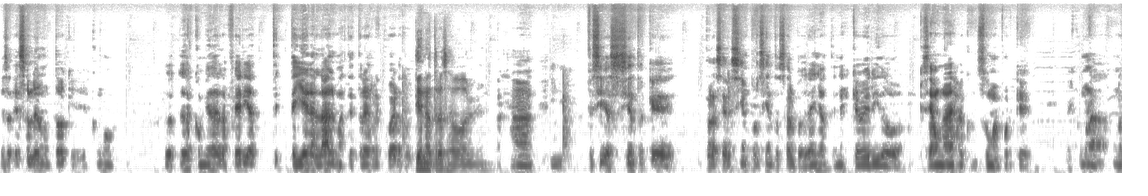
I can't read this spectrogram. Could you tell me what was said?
eso, eso le da un toque, es como la comida de la feria te, llega al alma, te trae recuerdos. Tiene otro sabor. Ajá, y pues sí, siento que para ser 100% salvadoreño tenés que haber ido, que sea una vez al consumo, porque es como una, una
